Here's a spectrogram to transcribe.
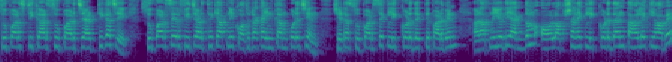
সুপার স্টিকার সুপার চ্যাট ঠিক আছে? সুপারসের ফিচার থেকে আপনি কত টাকা ইনকাম করেছেন, সেটা সুপারসে ক্লিক করে দেখতে পারবেন। আর আপনি যদি একদম অল অপশানে ক্লিক করে দেন, তাহলে কি হবে?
